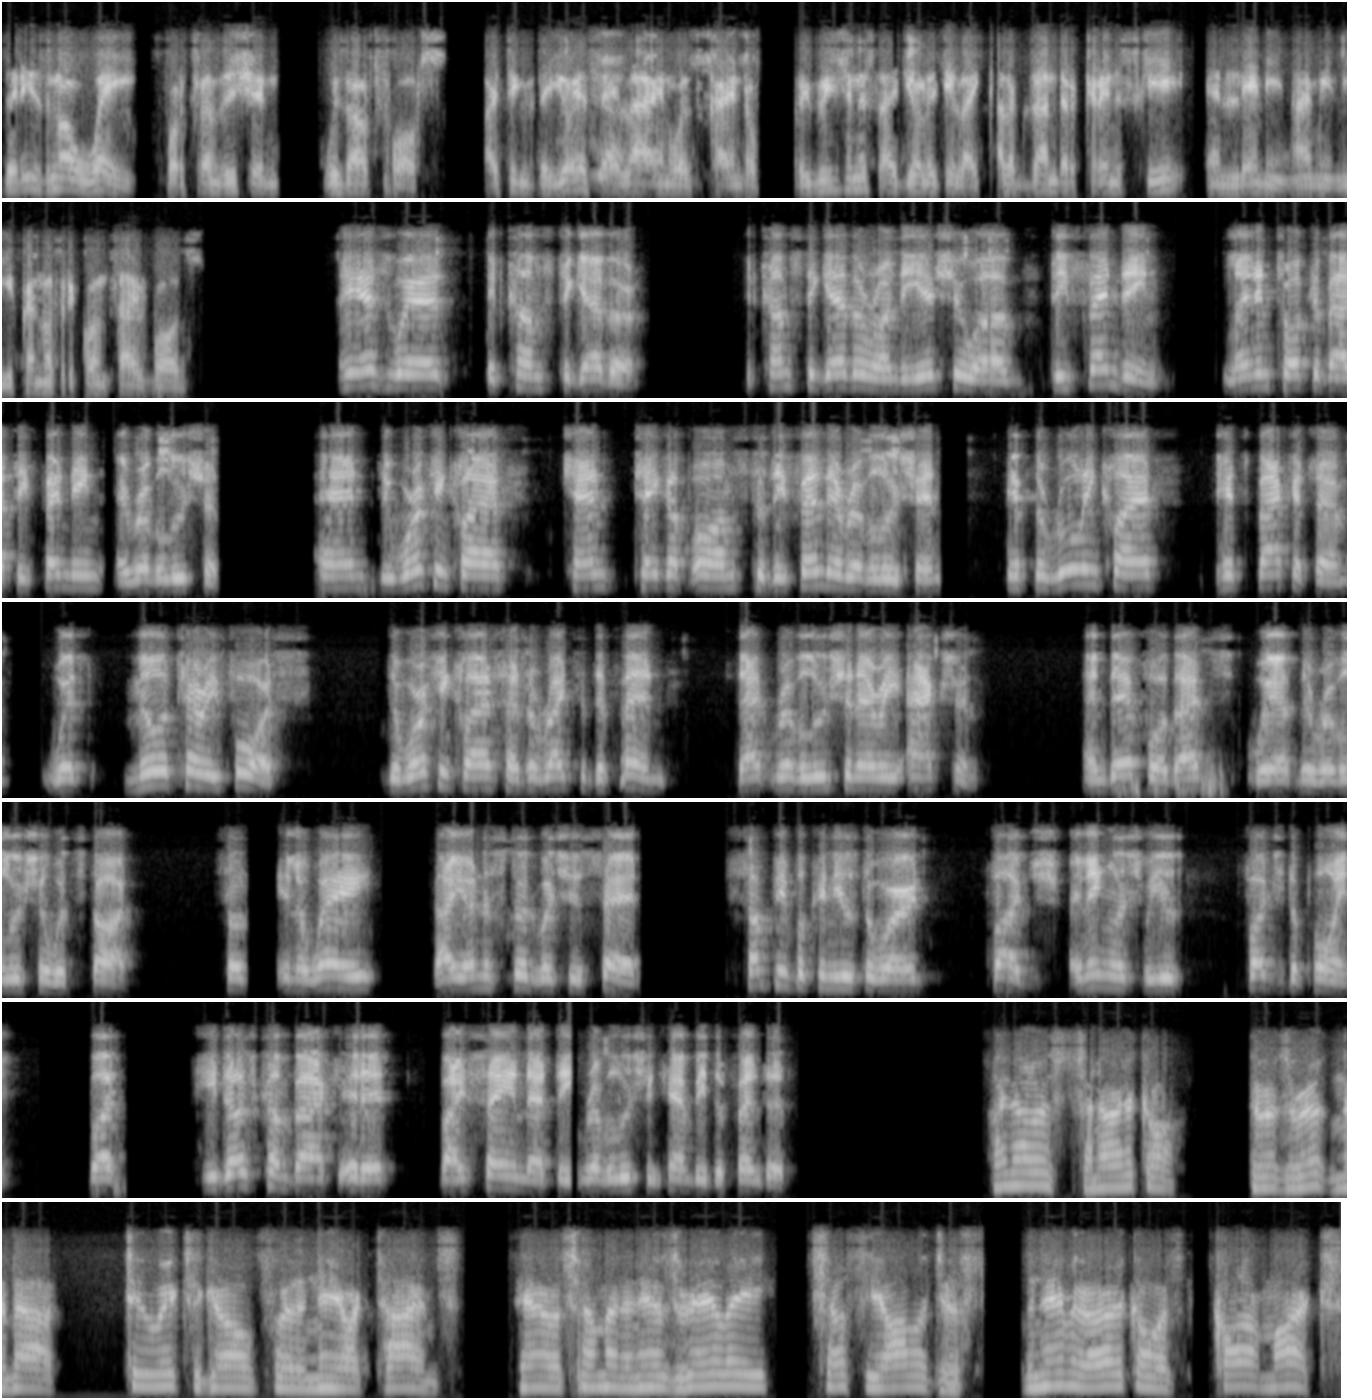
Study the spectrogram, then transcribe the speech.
there is no way for transition without force. I think the USA yeah. line was kind of revisionist ideology like Alexander Kerensky and Lenin. I mean, you cannot reconcile both. Here's where it comes together. It comes together on the issue of defending Lenin talked about defending a revolution. And the working class can take up arms to defend their revolution if the ruling class hits back at them with military force. The working class has a right to defend that revolutionary action. And therefore, that's where the revolution would start. So, in a way, I understood what you said. Some people can use the word fudge. In English, we use fudge the point, but he does come back at it by saying that the revolution can be defended. I noticed an article that was written about two weeks ago for the New York Times, and it was from an Israeli sociologist. The name of the article was Karl Marx,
